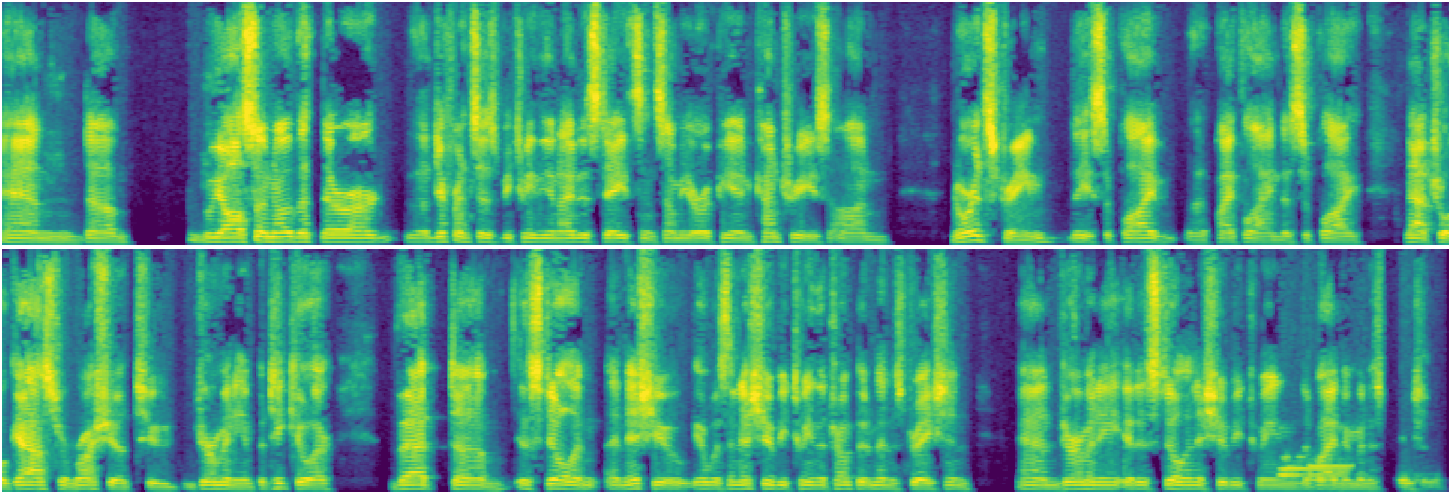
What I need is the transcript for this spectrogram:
and um, we also know that there are the differences between the United States and some European countries on Nord Stream, the supply the pipeline to supply natural gas from Russia to Germany in particular. That um, is still an, an issue. It was an issue between the Trump administration and Germany, it is still an issue between the Biden administration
